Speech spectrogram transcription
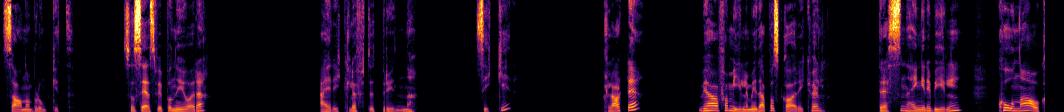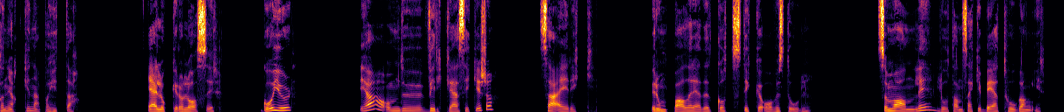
sa han og blunket. Så ses vi på nyåret. Eirik løftet brynene. Sikker? Klart det. Vi har familiemiddag på Skar i kveld. Dressen henger i bilen, kona og konjakken er på hytta. Jeg lukker og låser. God jul! Ja, om du virkelig er sikker, så, sa Eirik, rumpa allerede et godt stykke over stolen. Som vanlig lot han seg ikke be to ganger.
